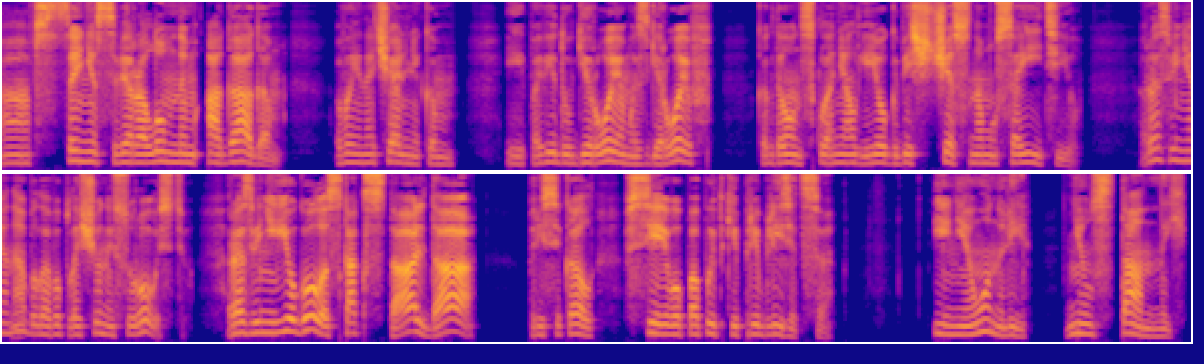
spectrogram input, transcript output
А в сцене с вероломным Агагом, военачальником и по виду героем из героев, когда он склонял ее к бесчестному соитию, разве не она была воплощенной суровостью? Разве не ее голос, как сталь, да, пресекал все его попытки приблизиться. И не он ли, неустанный,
